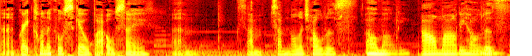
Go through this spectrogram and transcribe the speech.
uh, great clinical skill, but also um, some some knowledge holders, Oh, Māori. our Maori holders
